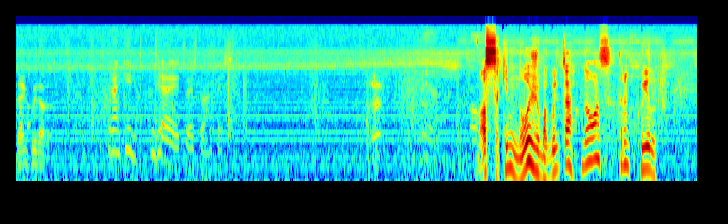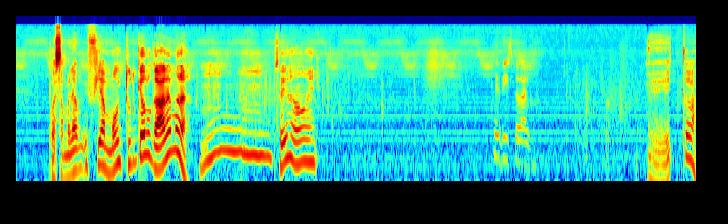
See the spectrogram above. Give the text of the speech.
Ten cuidado. Tranquilo, ya he hecho esto antes. Nossa, que nojo. O bagulho tá... Nossa, tranquilo. Pô, essa mulher enfia a mão em tudo que é lugar, né, mano? Hum, sei não, hein. He visto algo. Eita.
